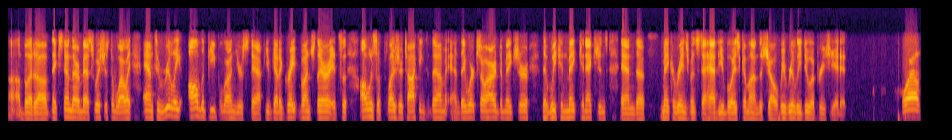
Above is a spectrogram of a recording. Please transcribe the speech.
uh, but uh, extend our best wishes to Wally and to really all the people on your staff. You've got a great bunch there. It's a, always a pleasure talking to them, and they work so hard to make sure that we can make connections and uh, make arrangements to have you boys come on the show. We really do appreciate it. Well,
